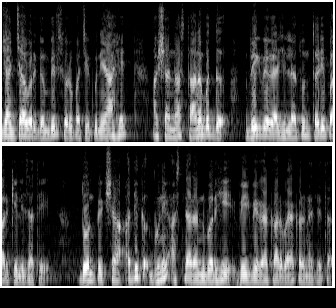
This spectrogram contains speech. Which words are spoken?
ज्यांच्यावर गंभीर स्वरूपाचे गुन्हे आहेत अशांना स्थानबद्ध वेगवेगळ्या जिल्ह्यातून तडीपार केली जाते. दोनपेक्षा अधिक गुन्हे असणाऱ्यांवरही वेगवेगळ्या कारवाया करण्यात येतात.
